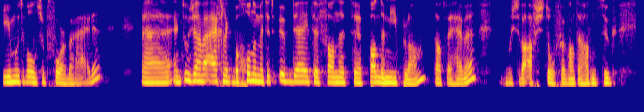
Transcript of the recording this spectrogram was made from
Hier moeten we ons op voorbereiden. En toen zijn we eigenlijk begonnen met het updaten van het pandemieplan dat we hebben. Dat moesten we afstoffen, want er had natuurlijk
